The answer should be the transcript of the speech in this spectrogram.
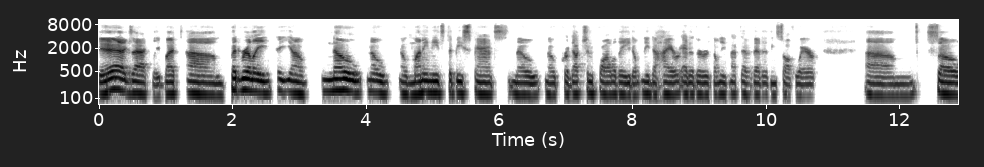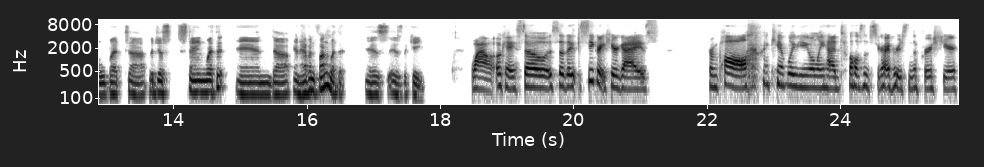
Yeah, exactly. But um, but really, you know, no no no money needs to be spent. No no production quality. Don't need to hire editors. Don't even have to have editing software. Um, so, but uh, but just staying with it and uh, and having fun with it is is the key. Wow. Okay. So so the secret here, guys, from Paul. I can't believe you only had 12 subscribers in the first year.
